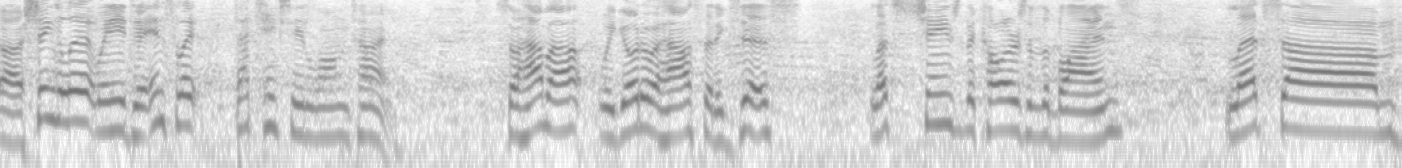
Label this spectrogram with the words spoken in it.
uh, shingle it, we need to insulate. That takes a long time. So how about we go to a house that exists, let's change the colors of the blinds, let's, um,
